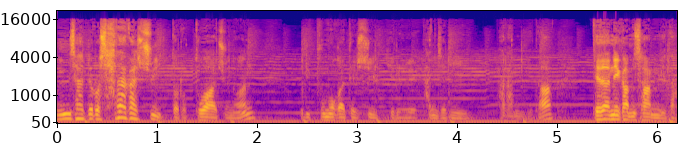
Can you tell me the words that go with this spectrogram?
은사대로 살아갈 수 있도록 도와주는 우리 부모가 될 수 있기를 간절히 바랍니다. 대단히 감사합니다.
